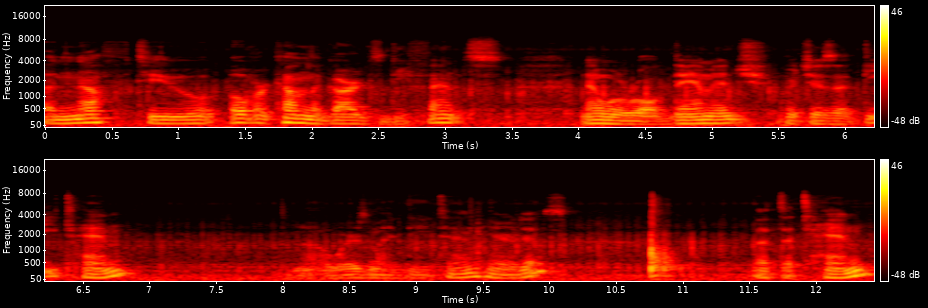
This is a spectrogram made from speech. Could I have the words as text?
enough to overcome the guard's defense. Now we'll roll damage, which is a d10. Uh, where's my d10? Here it is. That's a 10.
